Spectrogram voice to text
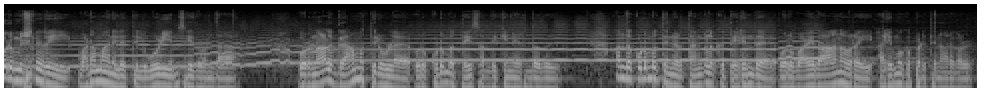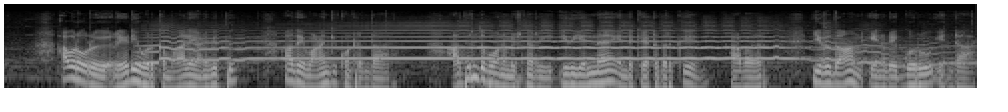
ஒரு மிஷினரி வடமாநிலத்தில் ஊழியம் செய்து வந்தார். ஒரு நாள் கிராமத்தில் உள்ள ஒரு குடும்பத்தை சந்திக்க நேர்ந்தது. அந்த குடும்பத்தினர் தங்களுக்கு தெரிந்த ஒரு வயதானவரை அறிமுகப்படுத்தினார்கள். அவர் ஒரு ரேடியோவிற்கு மாலை அணிவித்து அதை வணங்கி கொண்டிருந்தார். அதிர்ந்து போன மிஷினரி இது என்ன? என்று கேட்டதற்கு அவர் இதுதான் என்னுடைய குரு என்றார்.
